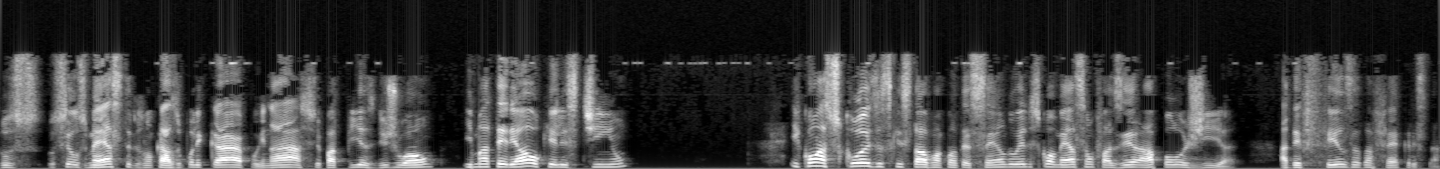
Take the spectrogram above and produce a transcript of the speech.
dos, dos seus mestres, no caso Policarpo, Inácio, Papias de João, e material que eles tinham, e com as coisas que estavam acontecendo, eles começam a fazer a apologia, a defesa da fé cristã.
